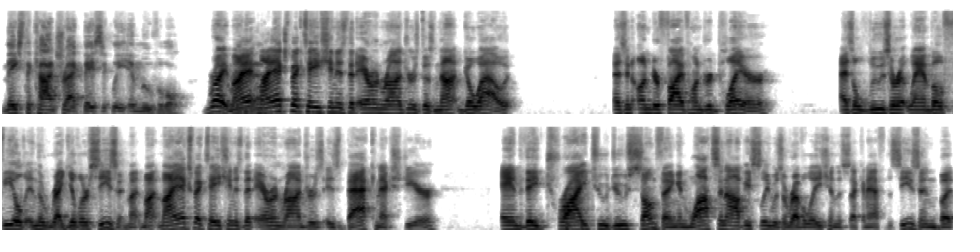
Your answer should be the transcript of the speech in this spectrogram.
makes the contract basically immovable. Right. My my expectation is that Aaron Rodgers does not go out as an under 500 player as a loser at Lambeau Field in the regular season. My, my, my, expectation is that Aaron Rodgers is back next year and they try to do something. And Watson obviously was a revelation the second half of the season, but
